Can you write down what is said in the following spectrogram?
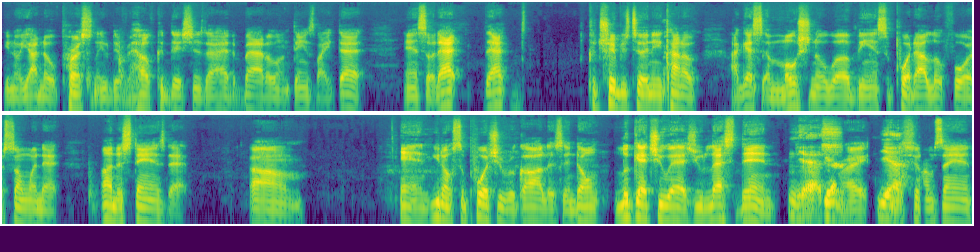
you know, y'all know personally different health conditions that I had to battle and things like that. And so that that contributes to any kind of, I guess, emotional well being support I look for someone that understands that. Um and you know, support you regardless and don't look at you as you less than Yes. right? Yeah. You see what I'm saying?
